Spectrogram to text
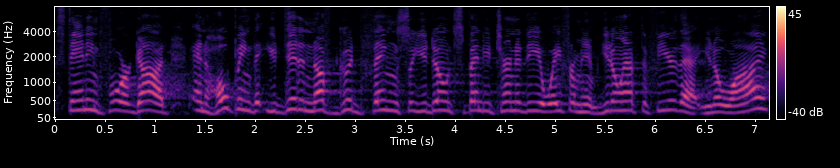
standing before God and hoping that you did enough good things so you don't spend eternity away from Him. You don't have to fear that. You know why?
